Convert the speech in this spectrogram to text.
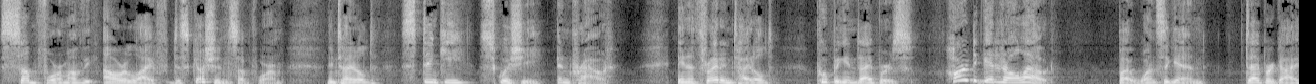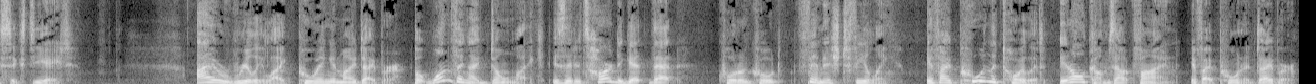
subforum of the Our Life discussion subforum entitled Stinky, Squishy, and Proud. In a thread entitled Pooping in Diapers Hard to Get It All Out by once again, Diaper Guy 68. I really like pooing in my diaper, but one thing I don't like is that it's hard to get that quote unquote finished feeling. If I poo in the toilet, it all comes out fine. If I poo in a diaper,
